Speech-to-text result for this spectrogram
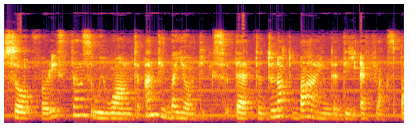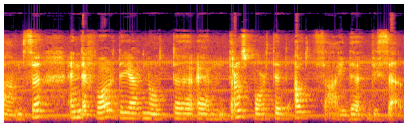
So, for instance, we want antibiotics that do not bind the efflux pumps and therefore they are not uh, um, transported outside the cell.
